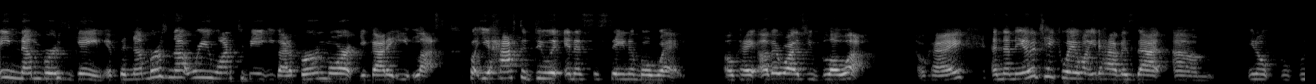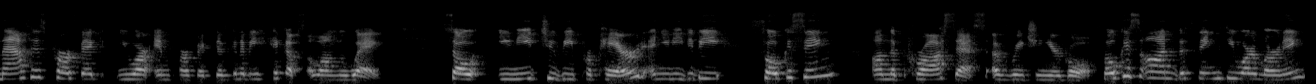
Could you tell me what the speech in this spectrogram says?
a numbers game. If the number's not where you want it to be, you got to burn more, you got to eat less. But you have to do it in a sustainable way. Okay? Otherwise, you blow up. Okay? And then the other takeaway I want you to have is that um, you know, math is perfect, you are imperfect. There's going to be hiccups along the way. So you need to be prepared and you need to be focusing on the process of reaching your goal. Focus on the things you are learning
